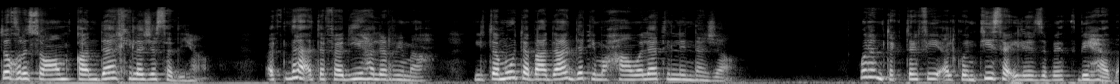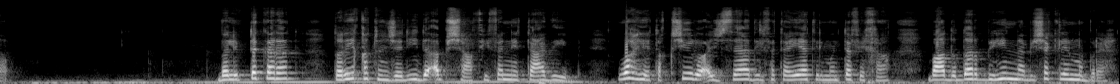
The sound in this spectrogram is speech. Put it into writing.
تغرس عمقا داخل جسدها أثناء تفاديها للرماح لتموت بعد عدة محاولات للنجاة. ولم تكتفي الكونتيسة إليزابيث بهذا. بل ابتكرت طريقة جديدة أبشع في فن التعذيب وهي تقشير أجساد الفتيات المنتفخة بعد ضربهن بشكل مبرح.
